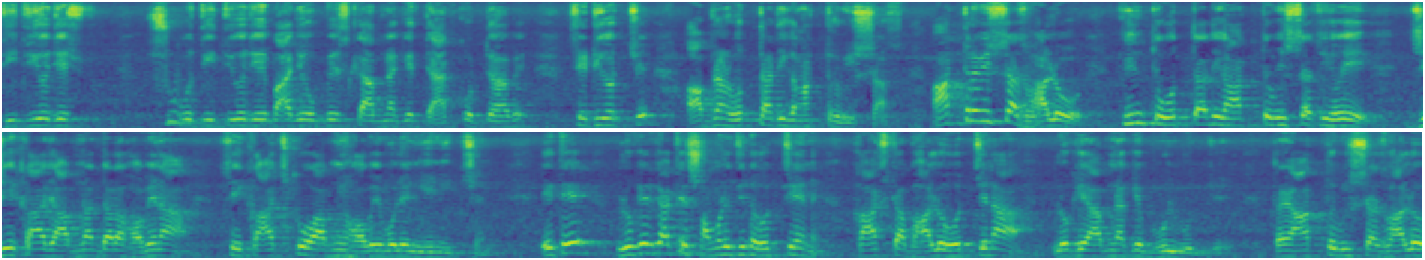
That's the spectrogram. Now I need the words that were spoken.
তৃতীয় যে শুভ তৃতীয় যে বাজে অভ্যেসকে আপনাকে ত্যাগ করতে হবে, সেটি হচ্ছে আপনার অত্যাধিক আত্মবিশ্বাস। আত্মবিশ্বাস ভালো। কিন্তু অত্যাধিক আত্মবিশ্বাসী হয়ে যে কাজ আপনার দ্বারা হবে না, সেই কাজকেও আপনি হবে বলে নিয়ে নিচ্ছেন। এতে লোকের কাছে সমালোচিত হচ্ছেন, কাজটা ভালো হচ্ছে না, লোকে আপনাকে ভুল বুঝছে। তাই আত্মবিশ্বাস ভালো,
